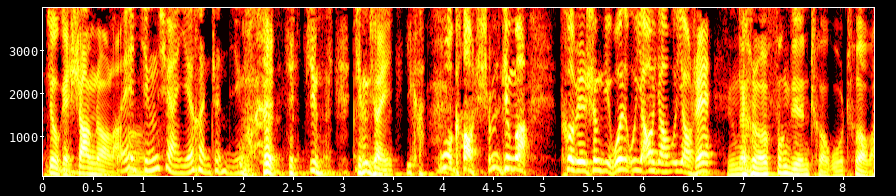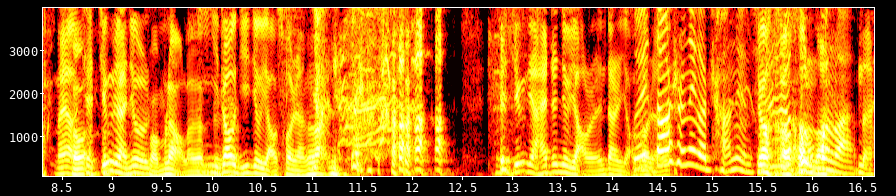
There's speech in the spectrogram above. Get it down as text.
就给伤着了所。以警犬也很震惊。警警犬一看，我靠，什么情况？特别生气，我我咬咬我咬谁？警察说风紧扯胡撤吧，没有，这警犬就管不了了，一着急就咬错人了。这警犬还真就咬了人，但是咬错所以。当时那个场景其实很混乱混乱。对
